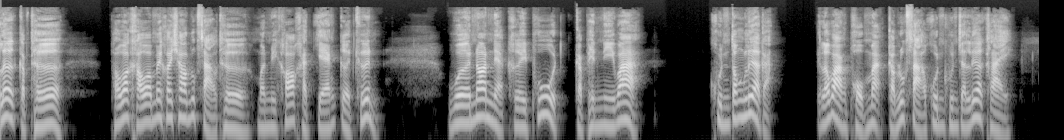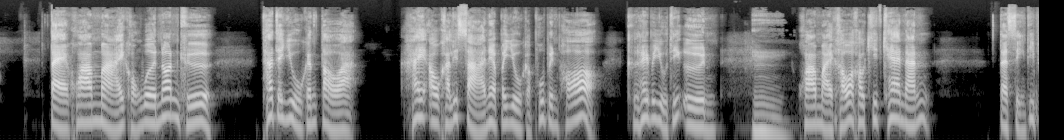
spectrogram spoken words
เลิกกับเธอ เพราะว่าเขาไม่ค่อยชอบลูกสาวเธอ มันมีข้อขัดแย้งเกิดขึ้น เวอร์นอนเนี่ยเคยพูดกับเพนนีว่า คุณต้องเลือกอะระหว่างผมอะกับลูกสาวคุณคุณจะเลือกใคร แต่ความหมายของเวอร์นอนคือ ถ้าจะอยู่กันต่ออะให้เอาคาริสซาเนี่ยไปอยู่กับผู้เป็นพ่อ คือให้ไปอยู่ที่อื่นความหมายเขาว่าเขาคิดแค่นั้น แต่สิ่งที่เพ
